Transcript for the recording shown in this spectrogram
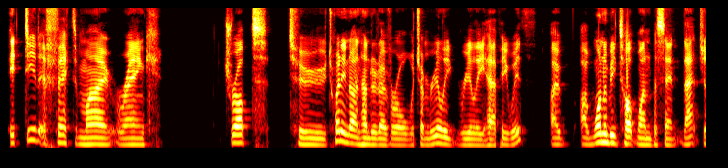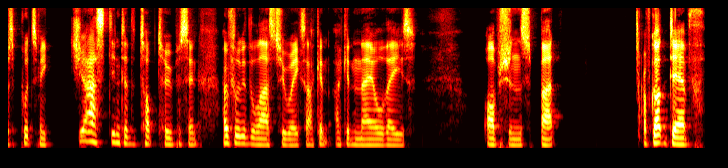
it did affect my rank, dropped to 2,900 overall, which I'm really, really happy with. I, I want to be top 1%. That just puts me just into the top 2%. Hopefully with the last two weeks I can I can nail these options, but I've got depth.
